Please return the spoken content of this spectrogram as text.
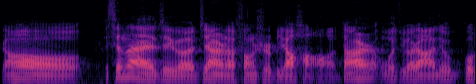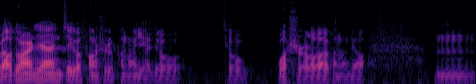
然后现在这个这样的方式比较好，当然我觉着啊，就过不了多长时间，这个方式可能也就就过时了吧，可能就嗯。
